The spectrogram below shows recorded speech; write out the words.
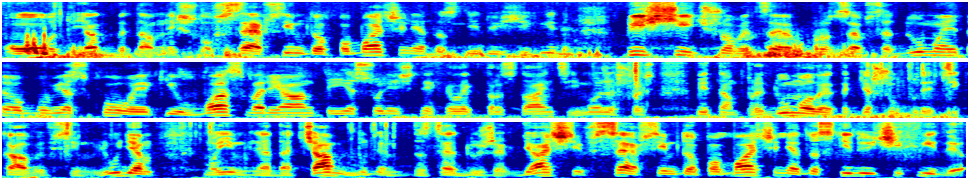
От, як би там не йшло. Все, всім до побачення, до слідуючих відео. Пишіть, що ви це про це все думаєте обов'язково, які у вас варіанти є сонячних електростанцій. Може, щось ви там придумали, таке, що буде цікаве всім людям, моїм глядачам. Будемо за це дуже вдячні. Все, всім до побачення, до слідуючих відео.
